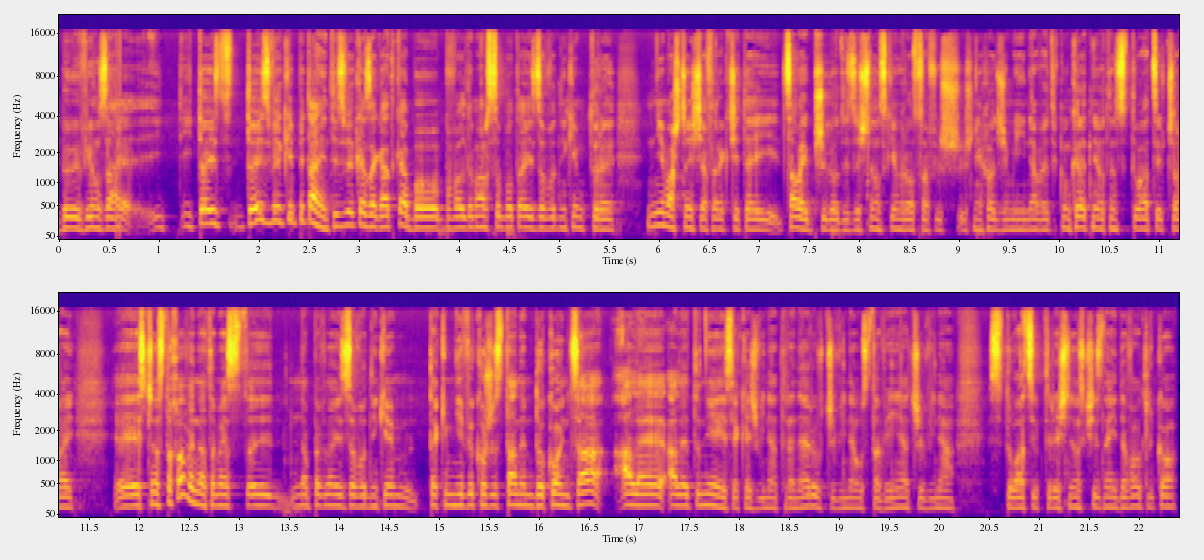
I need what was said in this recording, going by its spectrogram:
były wiązane. I, to, jest, to jest wielkie pytanie, to jest wielka zagadka, bo, bo Waldemar Sobota jest zawodnikiem, który nie ma szczęścia w trakcie tej całej przygody ze Śląskiem Wrocław. Już, już nie chodzi mi nawet konkretnie o tę sytuację wczoraj y, z Częstochowy, natomiast na pewno jest zawodnikiem takim niewykorzystanym do końca, ale, ale to nie jest jakaś wina trenerów, czy wina ustawienia, czy wina sytuacji, w której Śląsk się znajdował, tylko,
